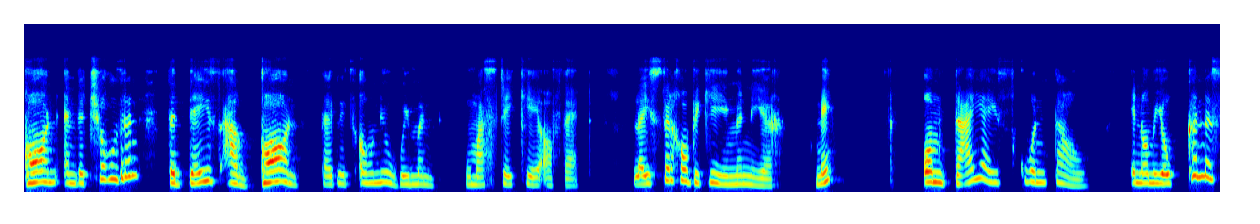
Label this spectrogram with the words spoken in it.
gone, and the children, the days are gone that it's only women must take care of that. Luister gou bietjie hier meneer, né? Om daai huis skoon te hou en om jou kinders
